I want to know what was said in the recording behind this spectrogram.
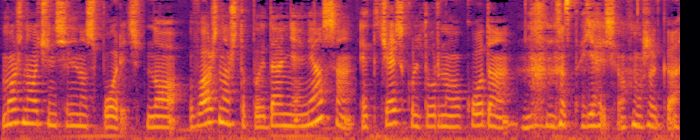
можно очень сильно спорить. Но важно, что поедание мяса – это часть культурного кода настоящего мужика.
